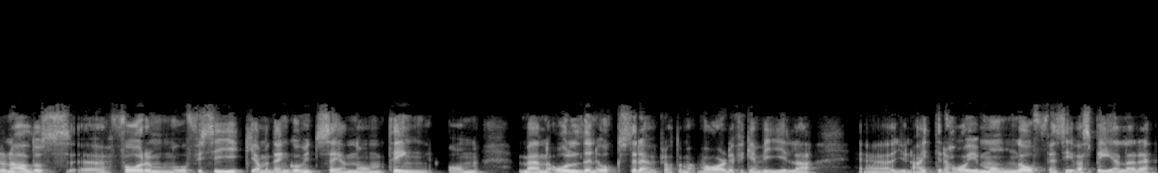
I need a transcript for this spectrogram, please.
Ronaldos eh, form och fysik, ja men den går vi inte att säga någonting om. Men åldern är också där vi pratar om. Var det fick en vila. Eh, United har ju många offensiva spelare.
